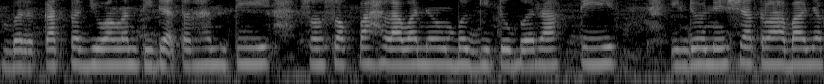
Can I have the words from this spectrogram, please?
Berkat perjuangan tidak terhenti, sosok pahlawan yang begitu berakti. Indonesia telah banyak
